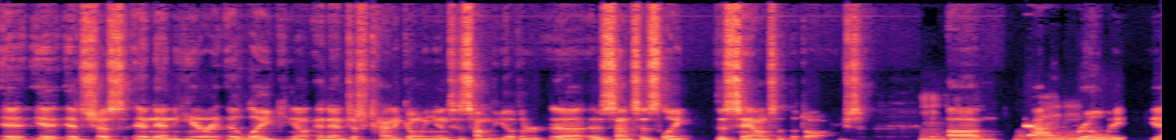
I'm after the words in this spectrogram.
it, it, it's just and then hearing like you know and then just kind of going into some of the other uh, senses like the sounds of the dogs mm-hmm. um that really yeah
